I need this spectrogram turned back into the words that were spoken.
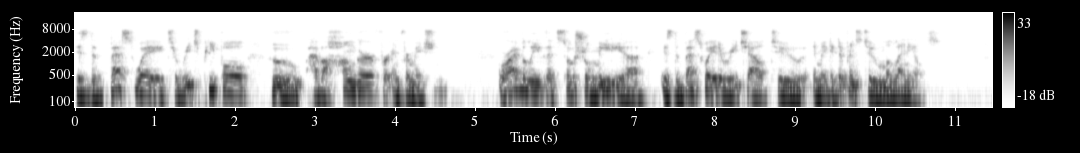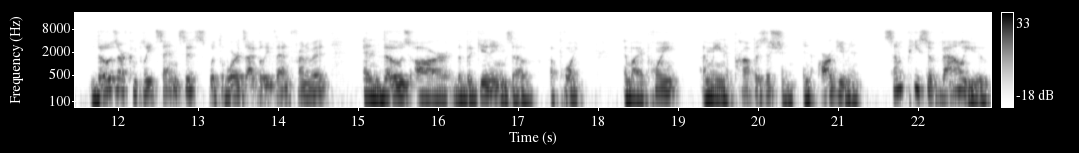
is the best way to reach people who have a hunger for information. Or I believe that social media is the best way to reach out to and make a difference to millennials. Those are complete sentences with the words I believe that in front of it. And those are the beginnings of a point. And by a point, I mean a proposition, an argument, some piece of value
